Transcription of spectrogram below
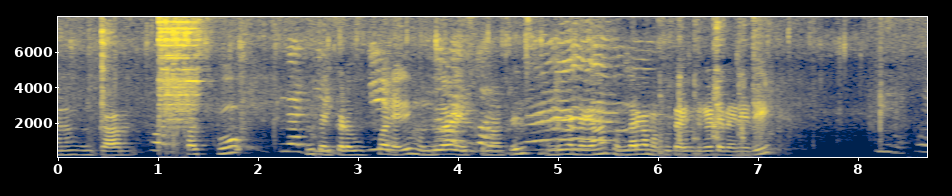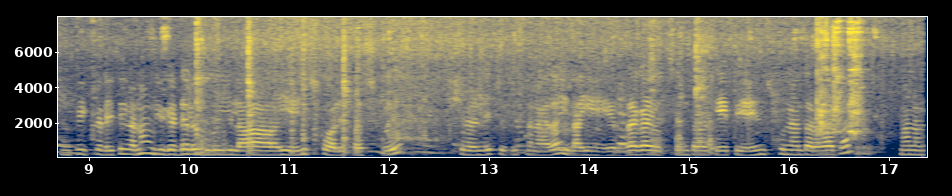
మనం ఇంకా పసుపు ఇంకా ఇక్కడ ఉప్పు అనేది ముందుగా వేసుకున్నాం ఫ్రెండ్స్. ఎందుకంటే కన్నా తొందరగా మగ్గుతాయి ఉల్లిగడ్డలు అనేది. ఇంకా ఇక్కడైతే కన్నా ఉల్లిగడ్డలు ఇదిగో ఇలా వేయించుకోవాలి ఫస్ట్. చూడండి చూపిస్తాను కదా. ఇలా ఎర్రగా వచ్చేంత వరకు వేయించుకున్న తర్వాత మనం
